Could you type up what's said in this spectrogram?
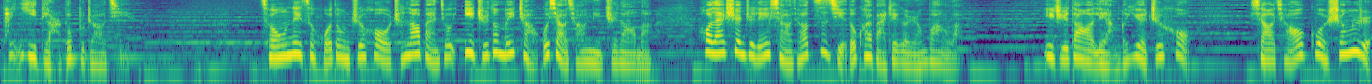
他一点都不着急。从那次活动之后，陈老板就一直都没找过小乔，你知道吗？后来甚至连小乔自己都快把这个人忘了。一直到两个月之后，小乔过生日，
